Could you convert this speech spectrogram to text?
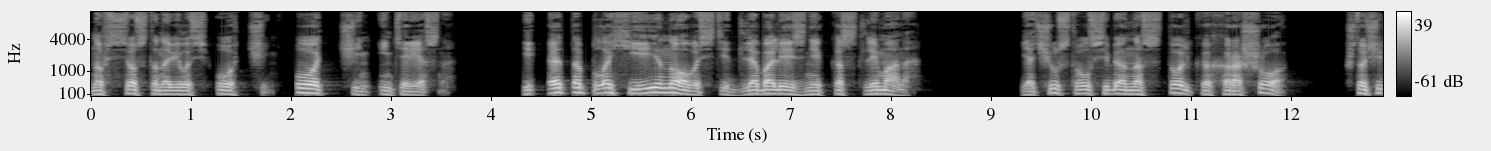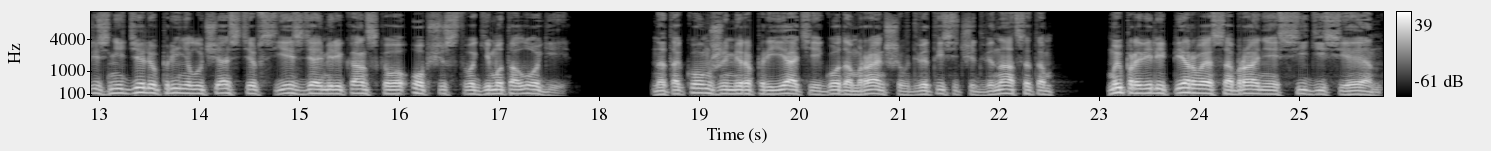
но все становилось очень, очень интересно. И это плохие новости для болезни Костлемана. Я чувствовал себя настолько хорошо, что через неделю принял участие в съезде Американского общества гематологии. На таком же мероприятии годом раньше, в 2012 мы провели первое собрание CDCN.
